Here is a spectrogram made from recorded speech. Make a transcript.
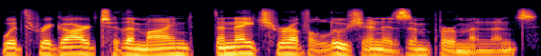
With regard to the mind, the nature of illusion is impermanence.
